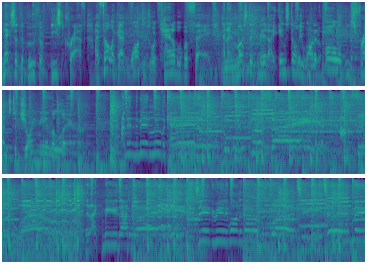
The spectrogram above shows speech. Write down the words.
Next at the booth of Beastcraft, I felt like I'd walked into a cannibal buffet, and I must admit I instantly wanted all of these friends to join me in the lair. I'm in the middle of a cannibal buffet. They like me that way. So if you really want to know what's eating me,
